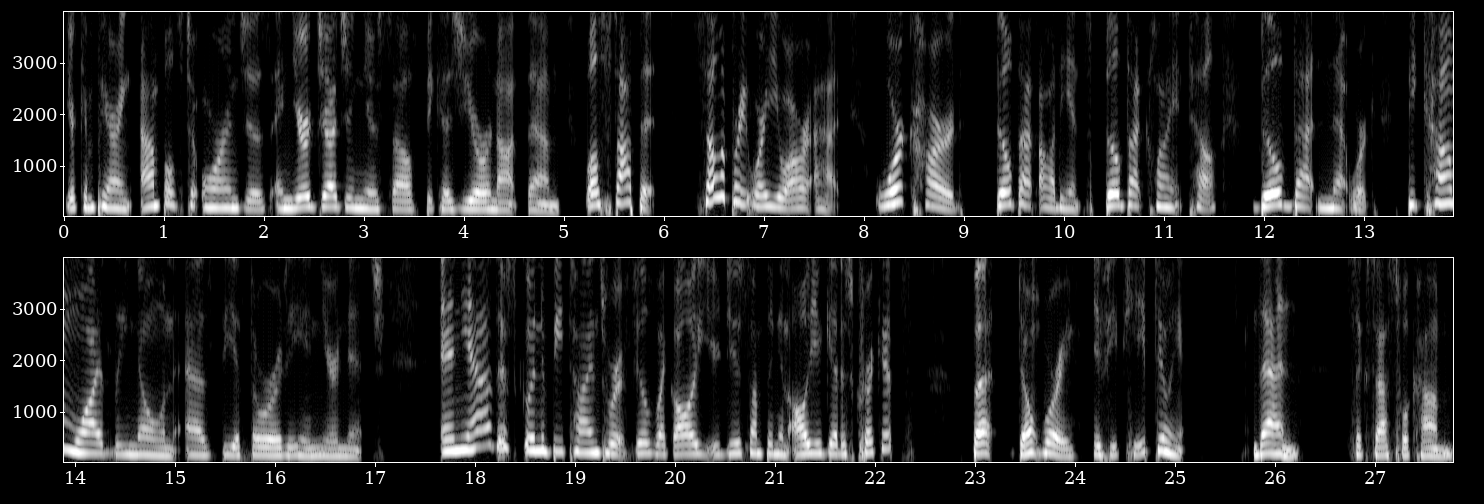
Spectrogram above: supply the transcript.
you're comparing apples to oranges and you're judging yourself because you're not them. Well, stop it. Celebrate where you are at. Work hard. Build that audience, build that clientele, build that network, become widely known as the authority in your niche. And yeah, there's going to be times where it feels like all you do something and all you get is crickets. But don't worry, if you keep doing it, then success will come.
